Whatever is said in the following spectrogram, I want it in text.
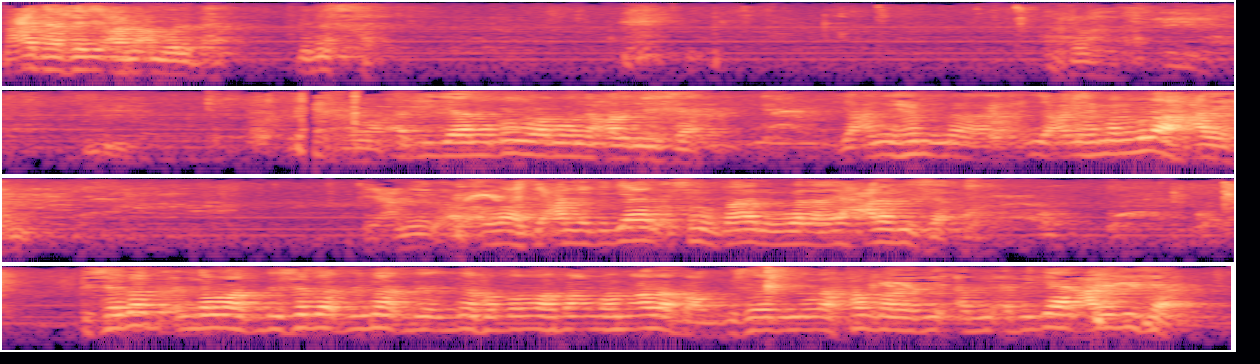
ما عادها شريعة معمول بها. بنسخة. الرجال قوامون على النساء. يعني هم يعني هم الولاة عليهم. يعني الله جعل الرجال سلطان ولاية على النساء. بسبب إن الله بسبب بما فضل الله بعضهم على بعض. بسبب إن الله فضل الرجال على النساء.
